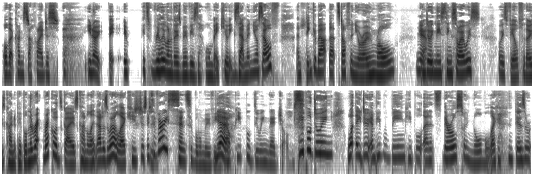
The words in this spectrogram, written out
all that kind of stuff. And I just, you know, it, it it's really one of those movies that will make you examine yourself and think about that stuff in your own role yeah. in doing these things. So I always always feel for those kind of people. And the rec- records guy is kind of like that as well. Like he's just It's a very sensible movie Yeah. about people doing their jobs. people doing what they do and people being people, and it's they're all so normal. Like there's a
